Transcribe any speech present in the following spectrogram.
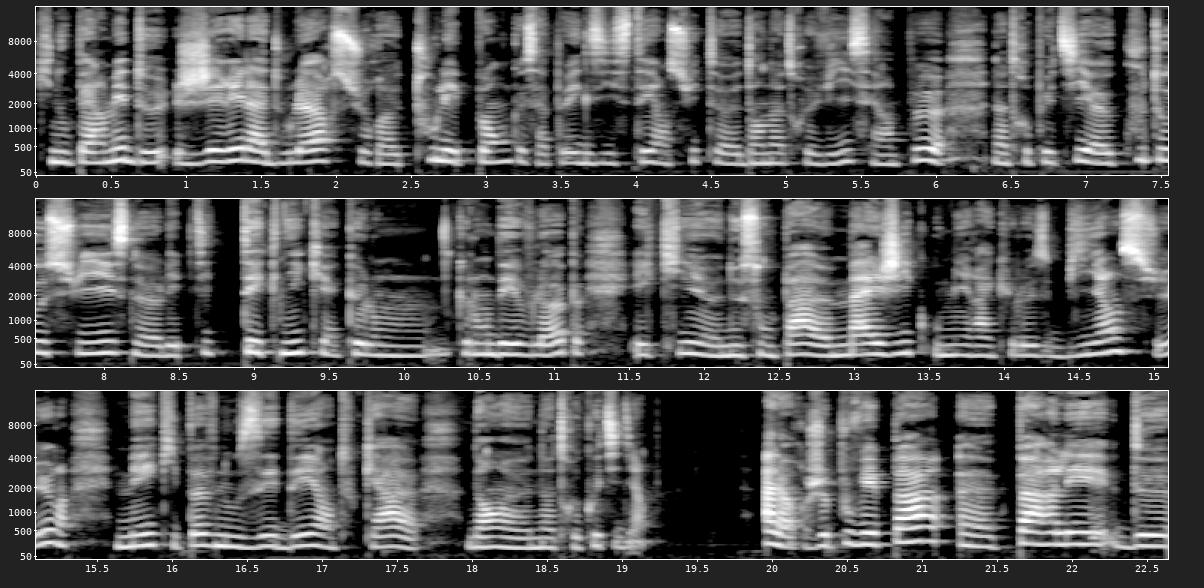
qui nous permet de gérer la douleur sur euh, tous les pans que ça peut exister ensuite euh, dans notre vie. C'est un peu notre petit euh, couteau suisse, les petites techniques que l'on développe et qui ne sont pas magiques ou miraculeuses bien sûr, mais qui peuvent nous aider en tout cas dans notre quotidien. Alors, je pouvais pas parler de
